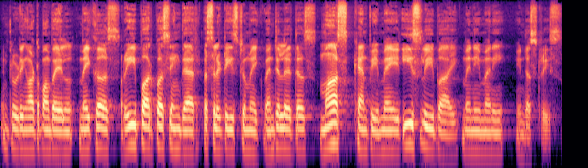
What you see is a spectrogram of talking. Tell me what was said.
including automobile makers, repurposing their facilities to make ventilators, masks can be made easily by many, many industries.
